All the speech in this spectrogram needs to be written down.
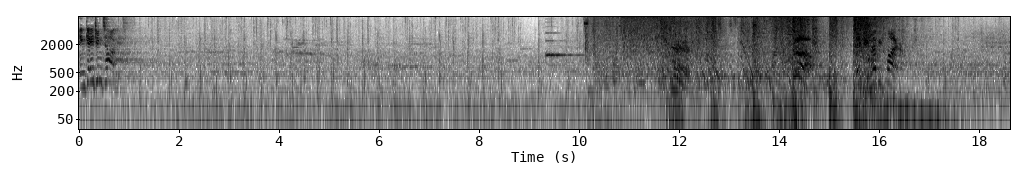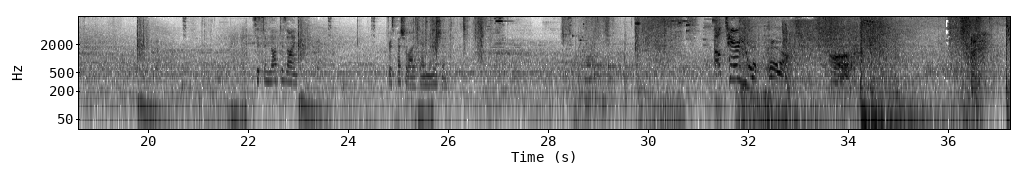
Engaging target. System not designed for specialized ammunition. I'll tear you apart.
